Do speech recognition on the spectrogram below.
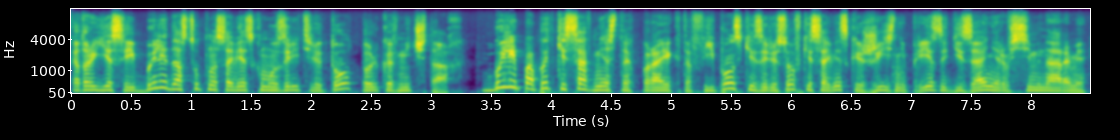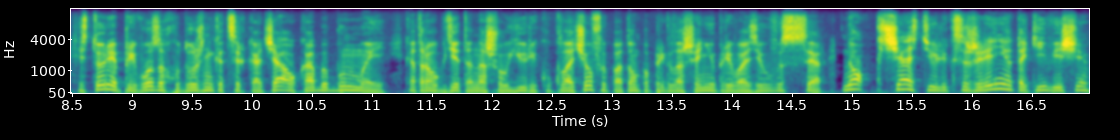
которые, если и были доступны советскому зрителю, то только в мечтах. Были попытки совместных проектов, японские зарисовки советской жизни, приезды дизайнеров с семинарами, история привоза художника-циркача Окабы Бунмей, которого где-то нашел Юрий Куклачев и потом по приглашению привозил в СССР. Но, к счастью или к сожалению, такие вещи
